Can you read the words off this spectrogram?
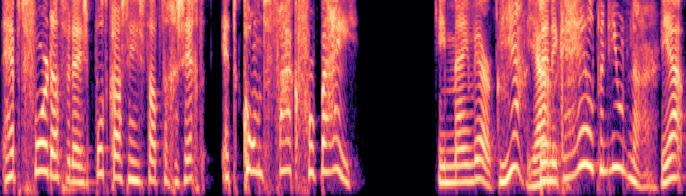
hebt voordat we deze podcast instapten gezegd, het komt vaak voorbij. In mijn werk. Ja, ben ik heel benieuwd naar. Ja.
